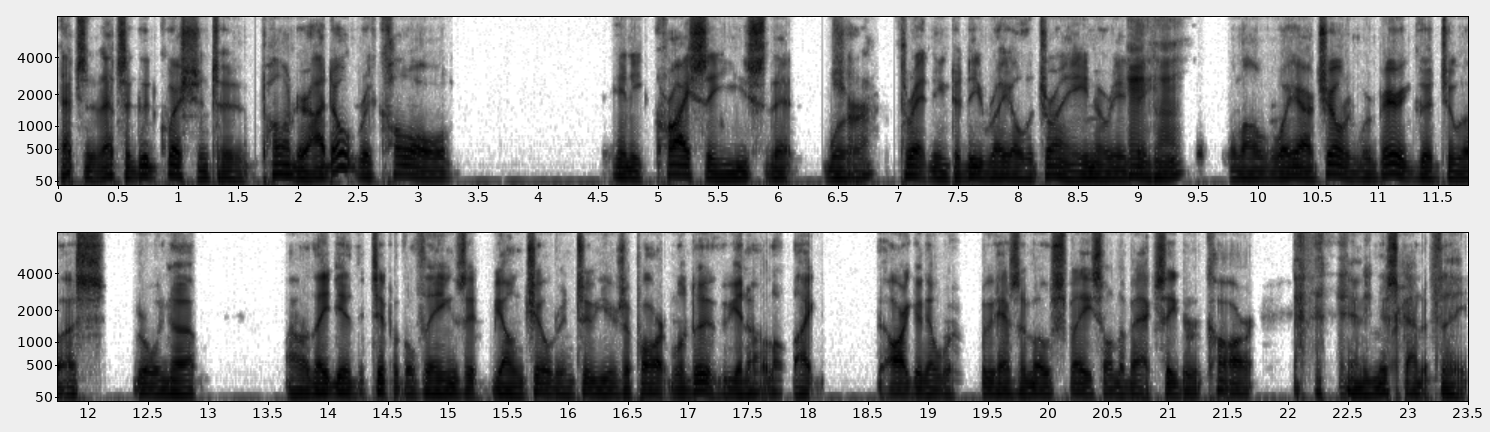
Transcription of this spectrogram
that's a, that's a good question to ponder. I don't recall any crises that were Sure. threatening to derail the train or anything Mhm. along the way. Our children were very good to us growing up. Uh, they did the typical things that young children two years apart will do, you know, like arguing over who has the most space on the back seat of the car and this kind of thing.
